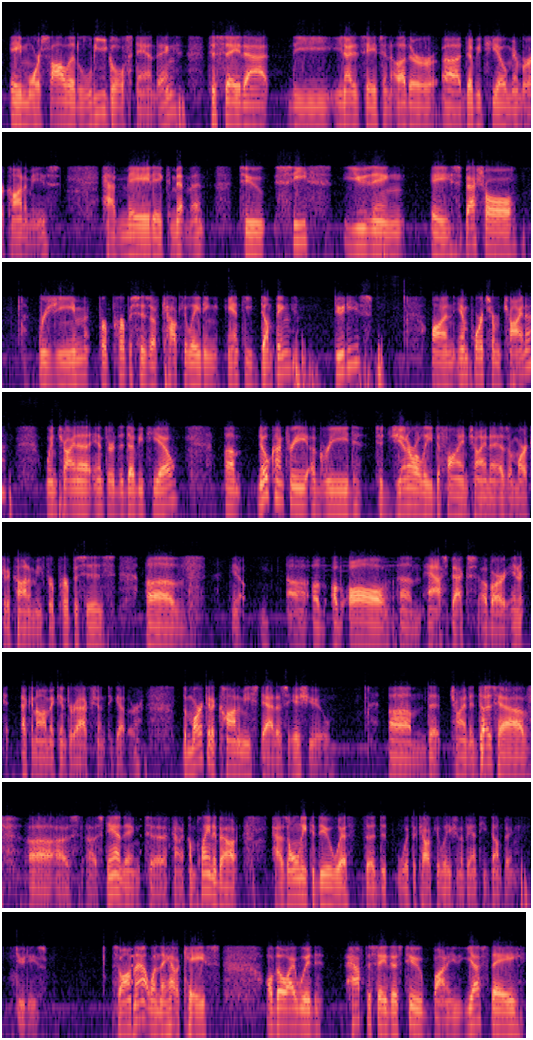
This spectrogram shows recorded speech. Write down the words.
a more solid legal standing to say that the United States and other uh, WTO member economies had made a commitment to cease using a special regime for purposes of calculating anti-dumping duties on imports from China when China entered the WTO. Um, no country agreed to generally define China as a market economy for purposes of, you know, uh, of, of all um, aspects of our inter- economic interaction together. The market economy status issue um, that China does have uh, a, standing to kind of complain about has only to do with the with the calculation of anti-dumping duties. So on that one, they have a case. Although I would have to say this too, Bonnie. Yes, they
